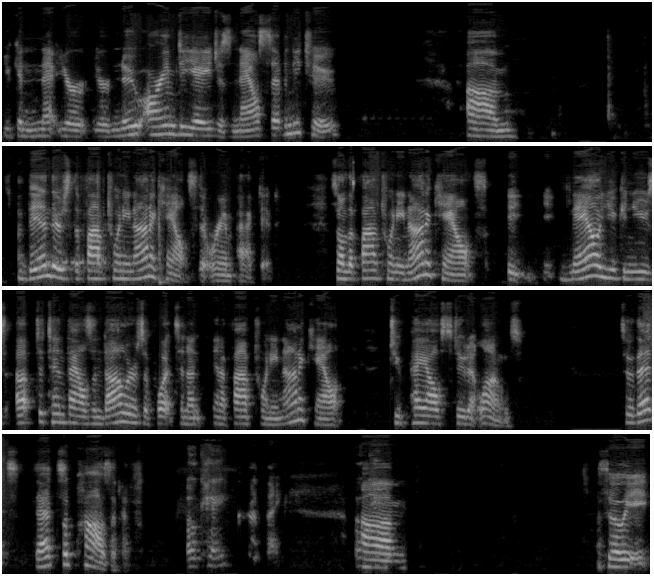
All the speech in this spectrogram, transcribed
You can net your your new RMD age is now seventy-two. Um, then there's the 529 accounts that were impacted. So on the 529 accounts, it, now you can use up to $10,000 of what's in a, in a 529 account to pay off student loans. So that's that's a positive. Okay. Good thing. Okay. Um, so it,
